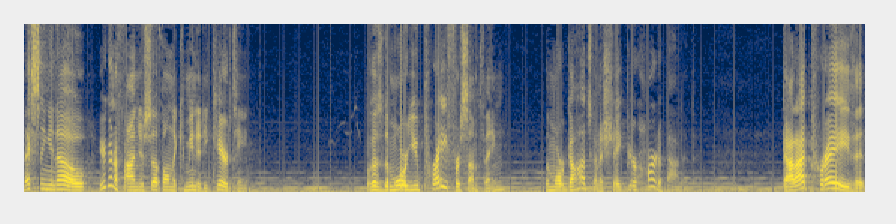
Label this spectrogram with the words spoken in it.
Next thing you know, you're going to find yourself on the community care team. Because the more you pray for something, the more God's going to shape your heart about it. God, I pray that,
